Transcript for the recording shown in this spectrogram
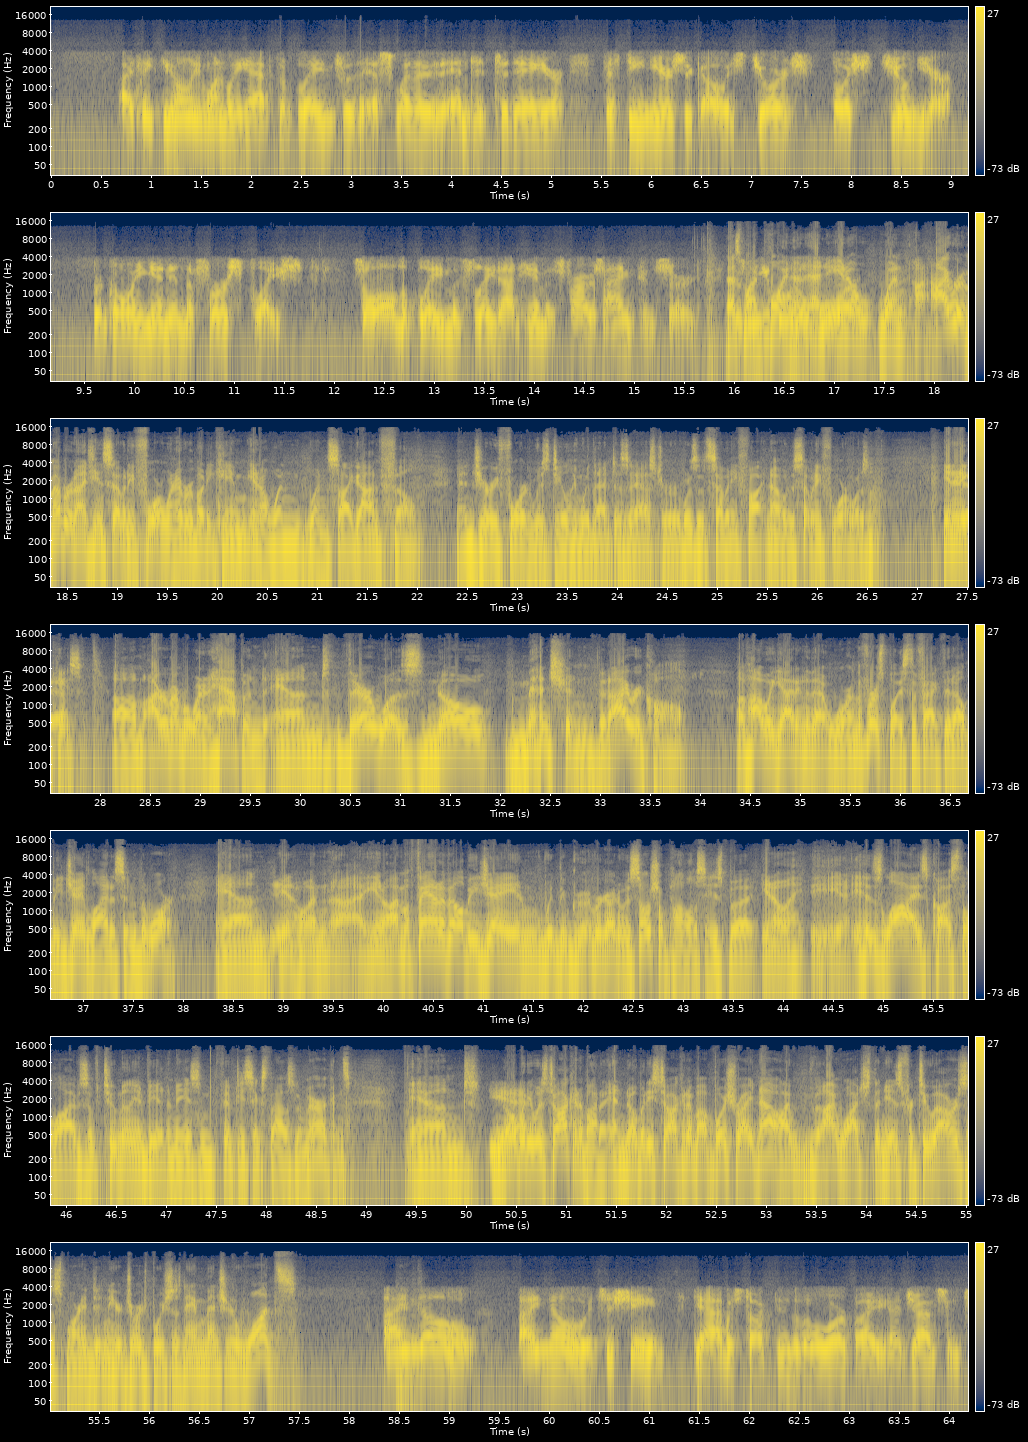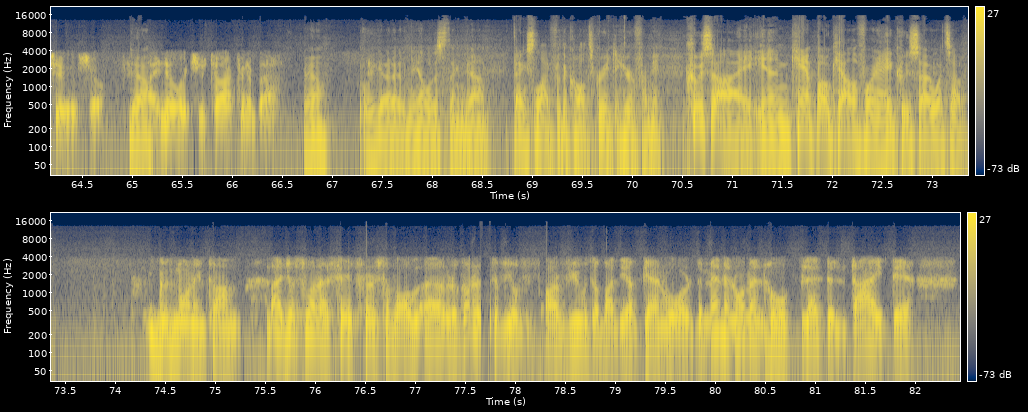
I think the only one we have to blame for this, whether it ended today or 15 years ago, is George Bush Jr. for going in in the first place. So all the blame is laid on him, as far as I'm concerned. That's my point. And, and war, you know, when I remember 1974, when everybody came, you know, when when Saigon fell, and Jerry Ford was dealing with that disaster. Was it 75? No, it was 74, wasn't it? In any yeah. case, um, I remember when it happened, and there was no mention that I recall of how we got into that war in the first place. The fact that LBJ lied us into the war. And yeah. you know, and uh, you know, I'm a fan of LBJ and with regard to his social policies, but you know, his lies cost the lives of two million Vietnamese and 56,000 Americans and yeah. nobody was talking about it. And nobody's talking about Bush right now. I, I watched the news for two hours this morning, didn't hear George Bush's name mentioned once. I know. I know. It's a shame. Yeah, I was talked into the war by uh, Johnson, too. So yeah. I know what you're talking about. Yeah. We got to nail this thing down. Thanks a lot for the call. It's great to hear from you. Kusai in Campo, California. Hey, Kusai, what's up? Good morning, Tom. I just want to say, first of all, uh, regardless of your, our views about the Afghan war, the men and women who bled and died there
